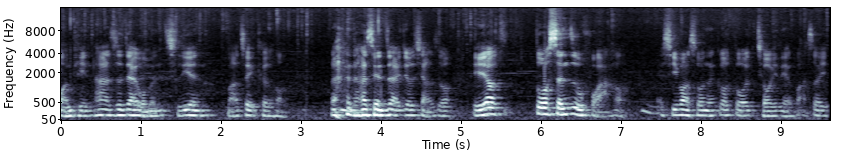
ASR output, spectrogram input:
王平，她是在我们慈院麻醉科哈，那她现在就想说也要多深入法哈，希望说能够多求一点法，所以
